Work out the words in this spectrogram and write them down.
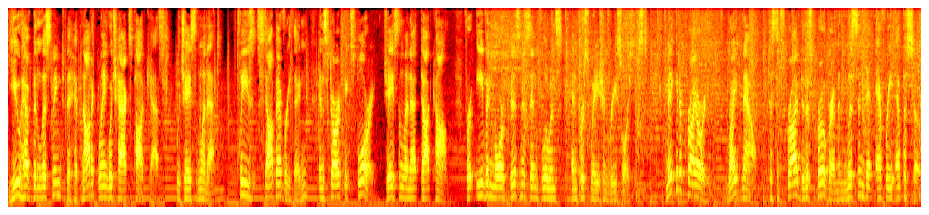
You have been listening to the Hypnotic Language Hacks podcast with Jason Linett. Please stop everything and start exploring jasonlinett.com for even more business influence and persuasion resources. Make it a priority right now to subscribe to this program and listen to every episode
